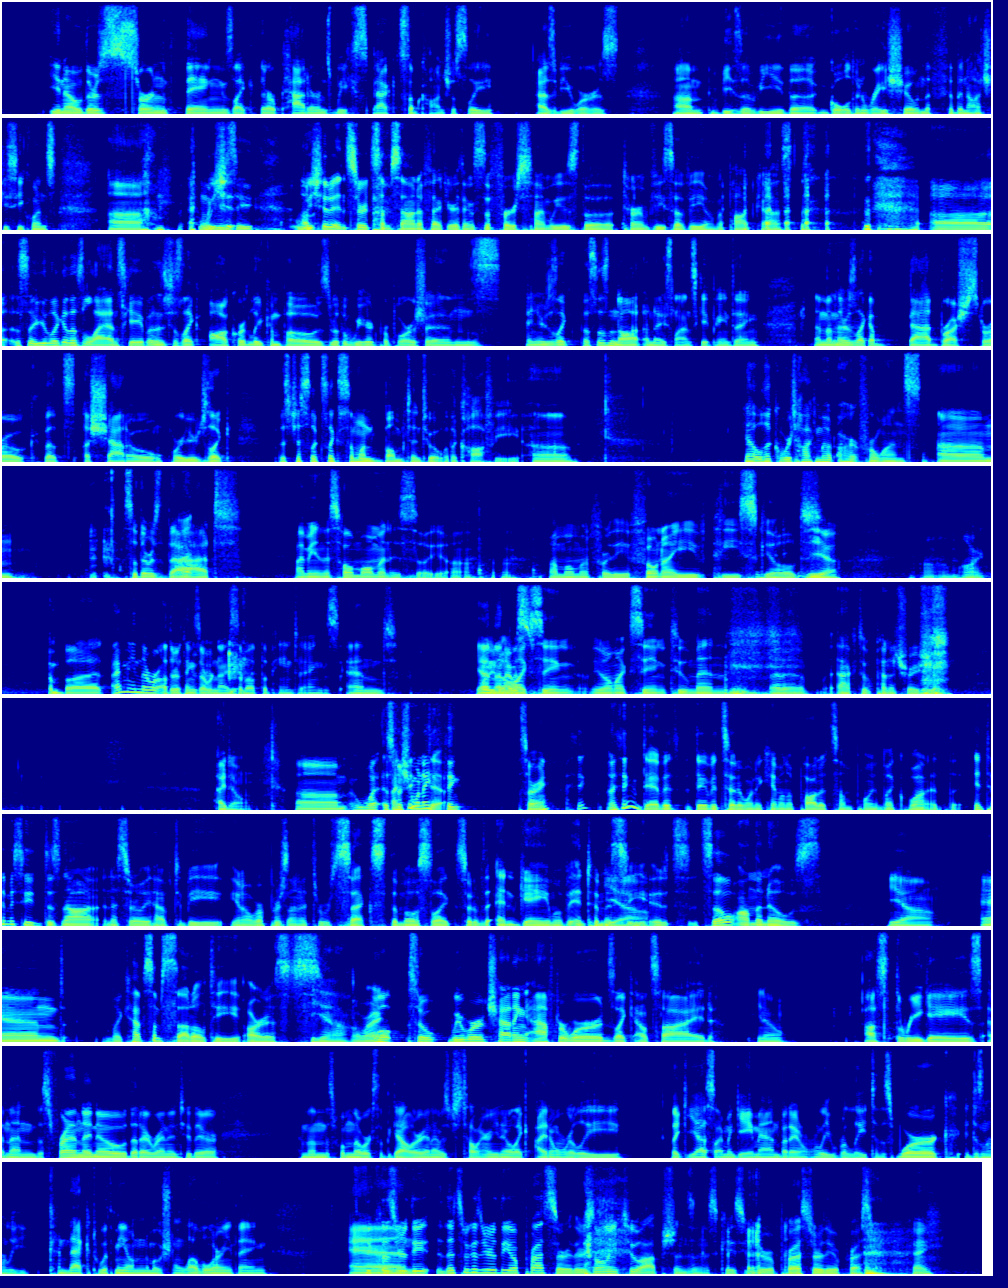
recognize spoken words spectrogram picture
you know, there's certain things like there are patterns we expect subconsciously as viewers um, vis-a-vis the golden ratio and the Fibonacci sequence. Um, and We should- see, We should insert some sound effect here. I think it's the first time we use the term vis-a-vis on the podcast. uh, so you look at this landscape and it's just like awkwardly composed with weird proportions. And you're just like, this is not a nice landscape painting. And then there's like a bad brush stroke that's a shadow where you're just like, this just looks like someone bumped into it with a coffee. Um, yeah, look, we're talking about art for once. Um, so there was that. I mean, this whole moment is a, uh, a moment for the faux naive, de-skilled Yeah. um, art. But I mean, there were other things that were nice about the paintings, and yeah, Yeah, and then I was like seeing you don't like seeing two men at a of penetration. I don't. Um, what, especially think when I think. Sorry. I think I think David David said it when he came on the pod at some point. Like, what the intimacy does not necessarily have to be you know represented through sex. The most like sort of the end game of intimacy. Yeah. It's it's so on the nose. Yeah, and Like, have some subtlety, artists. Yeah. All right. Well, so we were chatting afterwards, like outside, you know, us three gays, and then this friend I know that I ran into there, and then this woman that works at the gallery. And I was just telling her, you know, like, I don't really, like, yes, I'm a gay man, but I don't really relate to this work. It doesn't really connect with me on an emotional level or anything. And because you're the that's because you're the oppressor. There's only two options in this case. You're the oppressor or the oppressor. Okay.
